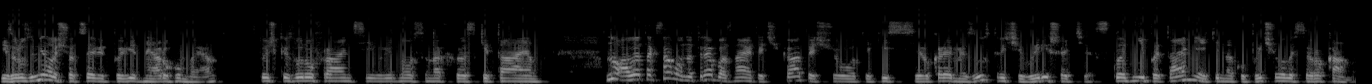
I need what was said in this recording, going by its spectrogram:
І зрозуміло, що це відповідний аргумент з точки зору Франції у відносинах з Китаєм. Ну але так само не треба, знаєте, чекати, що от якісь окремі зустрічі вирішать складні питання, які накопичувалися роками.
